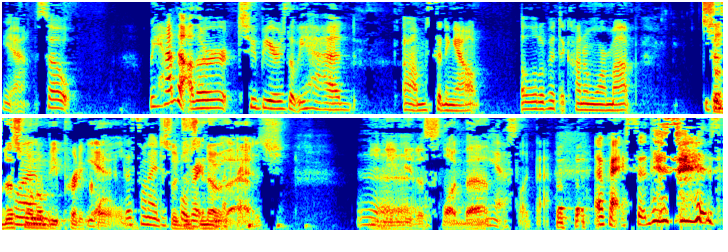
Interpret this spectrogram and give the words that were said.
Yeah. So we had the other two beers that we had um, sitting out a little bit to kind of warm up. So this, one, will be pretty cold. Yeah, this one I just so pulled just right know from the that. fridge. You need me to slug that? Yes, like that. okay, so this is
